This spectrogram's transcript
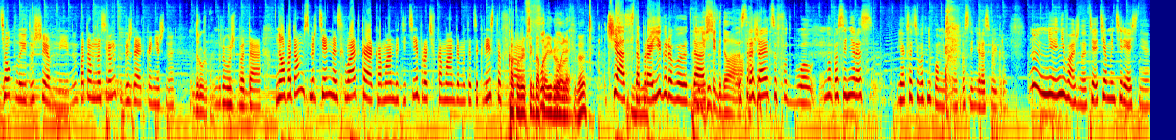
теплые и душевные. Ну, потом нас все равно побеждает, конечно, Дружба. дружба, да. Ну, а потом смертельная схватка команды детей против команды мотоциклистов. Которые А, всегда футболе. проигрывают, да? Часто проигрывают, да. Не всегда. Сражаются в футбол. Ну, последний раз... Я, кстати, вот не помню, кто у нас последний раз выиграл. Ну, не, неважно, те- тем интереснее.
